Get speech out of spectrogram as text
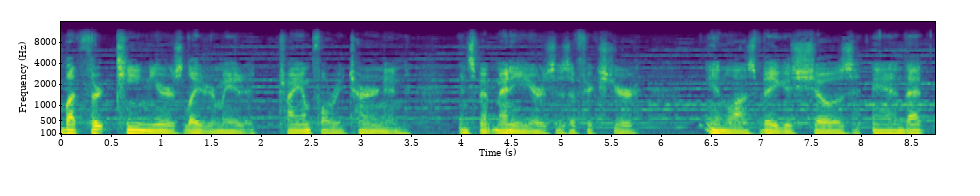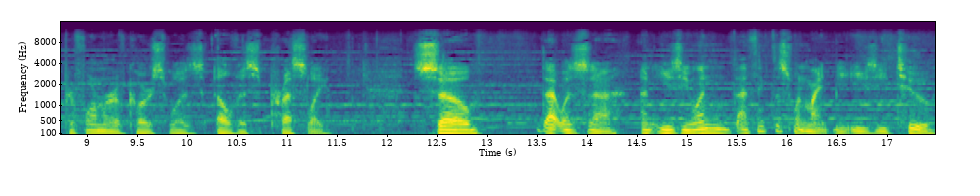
but 13 years later made a triumphal return and and spent many years as a fixture in Las Vegas shows. And that performer, of course, was Elvis Presley. So that was uh, an easy one. I think this one might be easy too.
